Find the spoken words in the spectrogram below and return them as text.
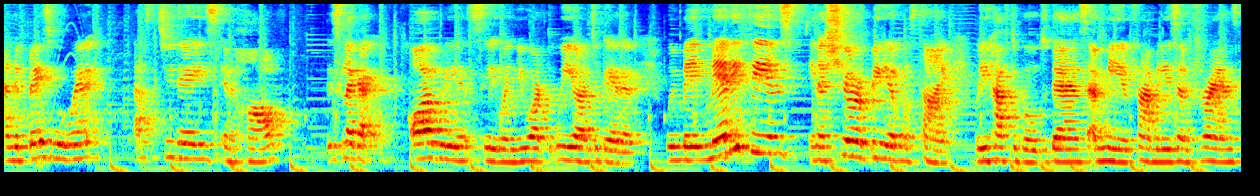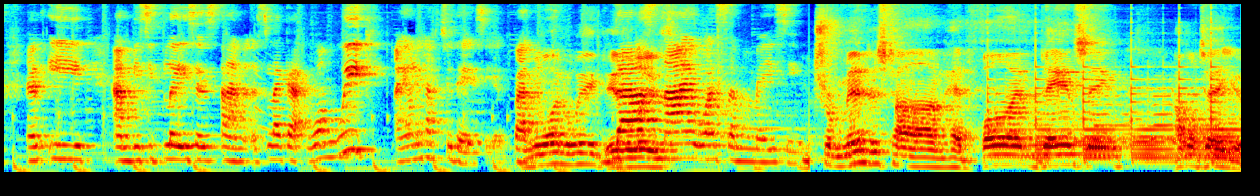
And the place we went last two days and a half. It's like a, obviously when you are we are together, we make many things in a short period of time. We have to go to dance and meet families and friends and eat and visit places. And it's like a one week. I only have two days here, but One week, last night was amazing. tremendous time, had fun dancing. I'm gonna tell you,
